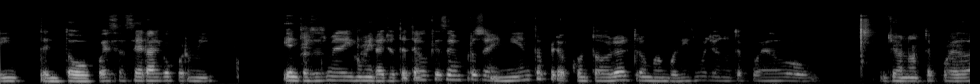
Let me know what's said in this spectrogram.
intentó pues hacer algo por mí y entonces me dijo, mira, yo te tengo que hacer un procedimiento, pero con todo lo del tromboembolismo yo no te puedo, yo no te puedo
